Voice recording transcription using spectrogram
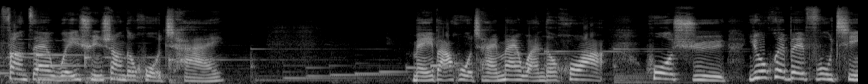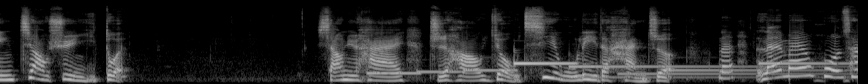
放在围裙上的火柴。没把火柴卖完的话，或许又会被父亲教训一顿。小女孩只好有气无力地喊着：“来来买火柴，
